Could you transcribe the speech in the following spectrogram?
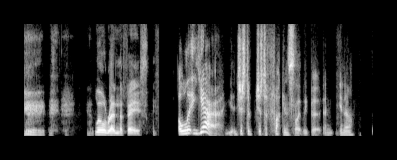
A little red in the face. A li- yeah, just a just a fucking slightly bit, and you know.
